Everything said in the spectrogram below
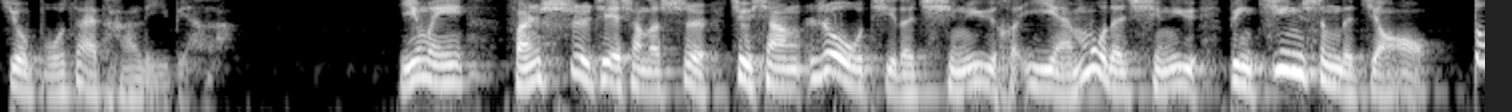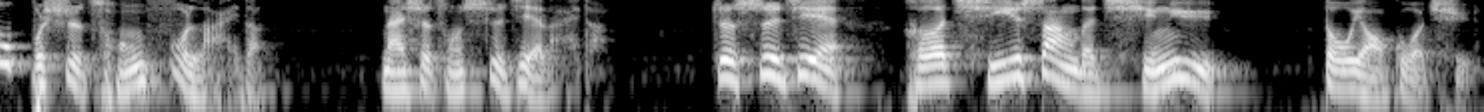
就不在他里边了。因为凡世界上的事，就像肉体的情欲和眼目的情欲，并今生的骄傲，都不是从父来的，乃是从世界来的。这世界和其上的情欲都要过去，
